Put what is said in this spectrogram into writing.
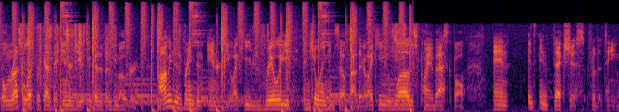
but when Russell Westbrook has the energy, it's because of his motor. Tommy just brings an energy, like he's really enjoying himself out there, like he loves playing basketball, and it's infectious for the team.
